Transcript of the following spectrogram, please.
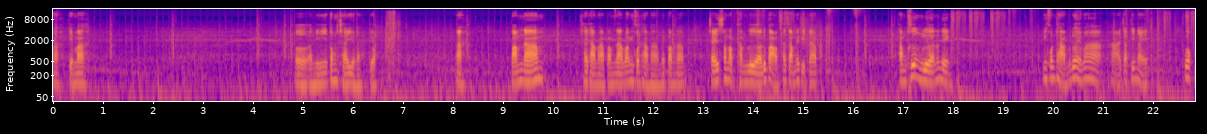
อะเก็บมา เออ อันนี้ต้องใช้อยู่นะ เดี๋ยว อะ ปั๊มน้ำใครถามหาปั๊มน้ำว่ามีคนถามหาไหมปั๊มน้ำ ใช้สำหรับทำเรือหรือเปล่าถ้าจำไม่ผิดนะครับทำเครื่องเรือนั่นเอง มีคนถามมาด้วยว่าหาจากที่ไหน พวกใบ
